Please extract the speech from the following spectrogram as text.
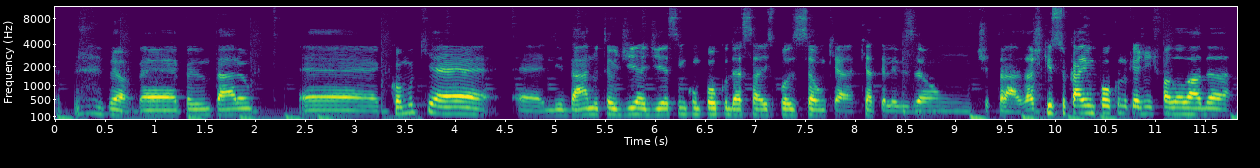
Não, é, perguntaram é, como que é, é, lidar no teu dia a dia assim com um pouco dessa exposição que a, que a televisão te traz. Acho que isso cai um pouco no que a gente falou lá da,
